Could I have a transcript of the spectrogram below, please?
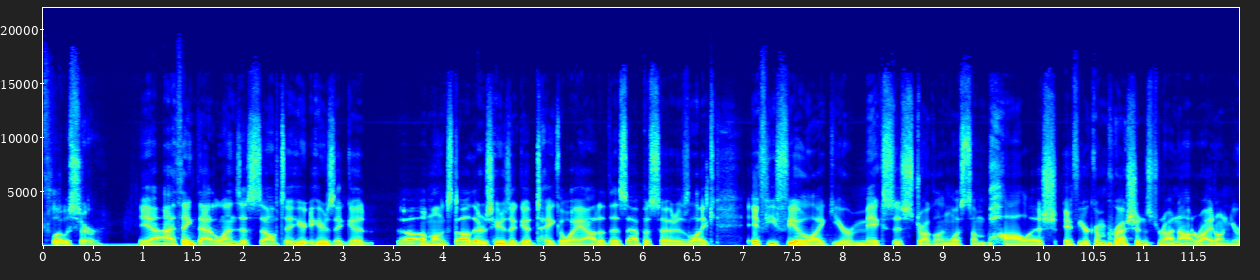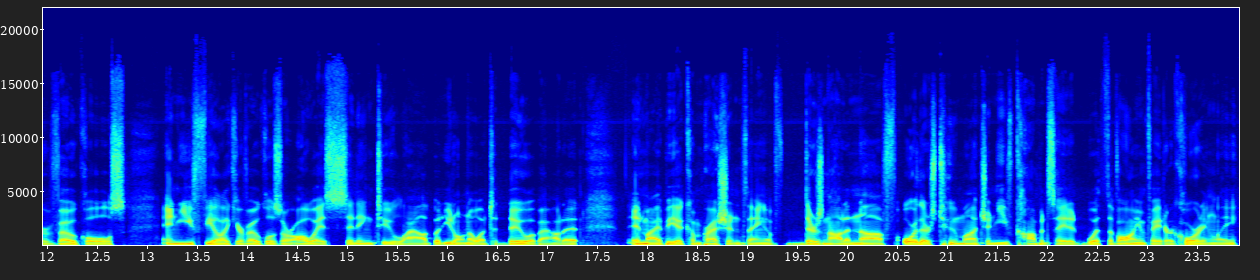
closer. Yeah, I think that lends itself to here, here's a good amongst others. Here's a good takeaway out of this episode is like if you feel like your mix is struggling with some polish, if your compression's not right on your vocals and you feel like your vocals are always sitting too loud but you don't know what to do about it, it might be a compression thing of there's not enough or there's too much and you've compensated with the volume fader accordingly.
